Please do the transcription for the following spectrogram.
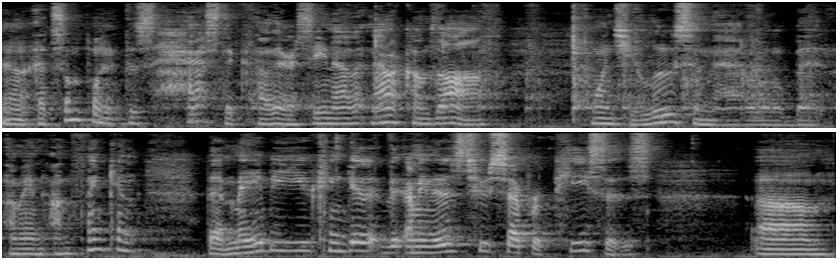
Now, at some point, this has to, oh there, see now that, now it comes off once you loosen that a little bit. I mean, I'm thinking that maybe you can get it, I mean, it is two separate pieces. Um,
